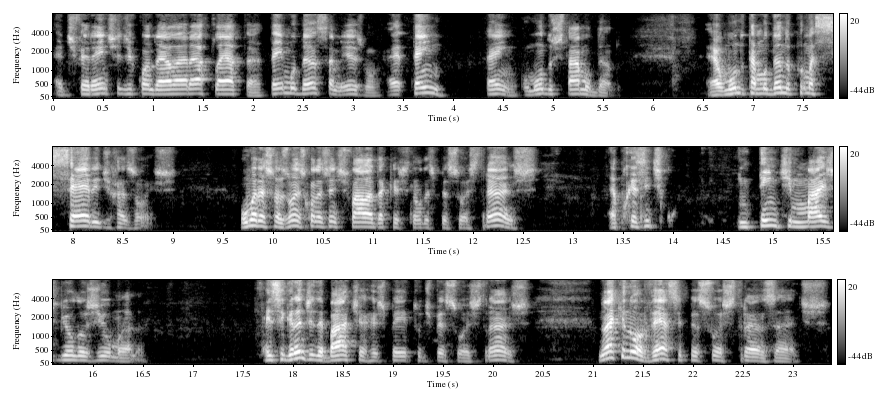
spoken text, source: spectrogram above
É diferente de quando ela era atleta. Tem mudança mesmo. É, tem, tem. O mundo está mudando. É, o mundo está mudando por uma série de razões. Uma das razões, quando a gente fala da questão das pessoas trans, é porque a gente entende mais biologia humana. Esse grande debate a respeito de pessoas trans, não é que não houvesse pessoas trans antes.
